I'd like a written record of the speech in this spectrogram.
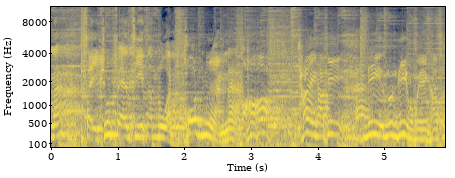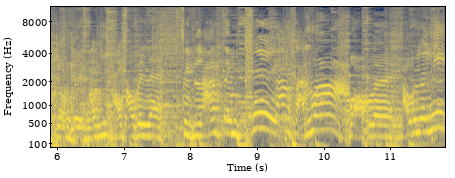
ำนะ ใส่ชุดแฟนซีตำรวจโคตรเหมือนน่ะ อ๋อ ใช่ครับพี่ นี่รุ่นพี่ผมเองครับ ยอดเลยเอางี้เอาเอาไปเลยสิบล้านเต็มสร้างสรรค์มาก บอกเลย เอาไปเลยนี่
